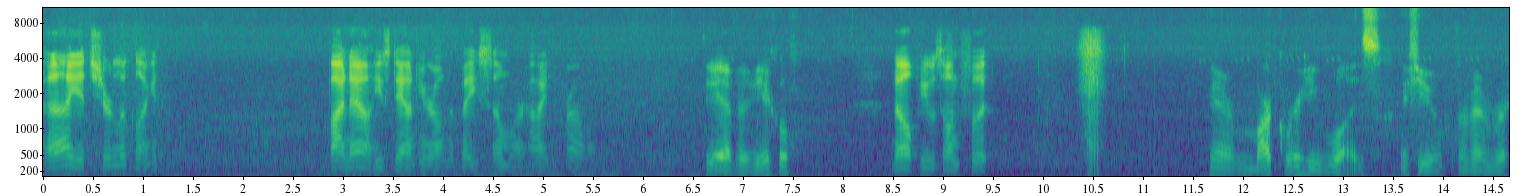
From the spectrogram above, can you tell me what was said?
Ah, it sure looked like it. By now, he's down here on the base somewhere hiding, probably. Do you have a vehicle? Nope, he was on foot. Here, mark where he was, if you remember.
